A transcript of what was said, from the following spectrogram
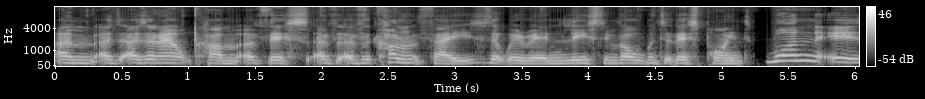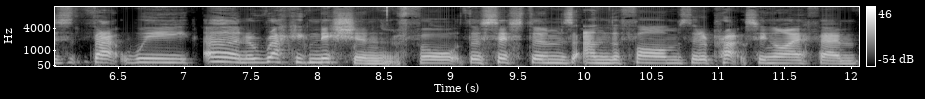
um, as, as an outcome of this of, of the current phase that we're in, Leaf's involvement at this point. One is that we earn a recognition for the systems and the farms that are practicing IFM.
